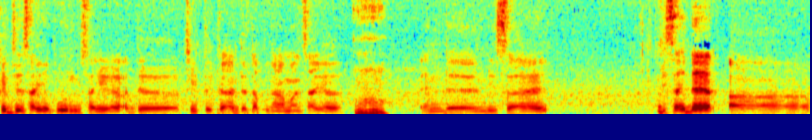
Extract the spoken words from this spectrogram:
kerja saya pun saya ada ceritakan tentang pengalaman saya. Mhm. And then beside beside that uh,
